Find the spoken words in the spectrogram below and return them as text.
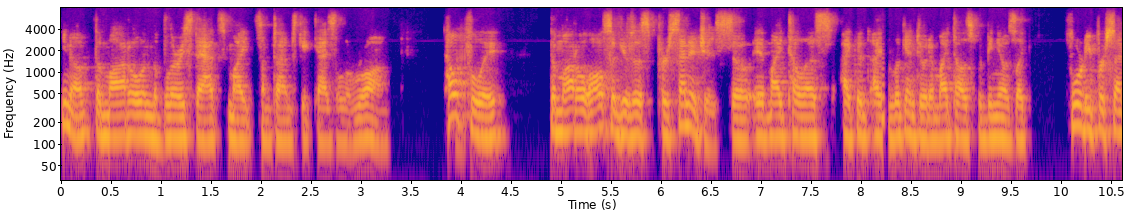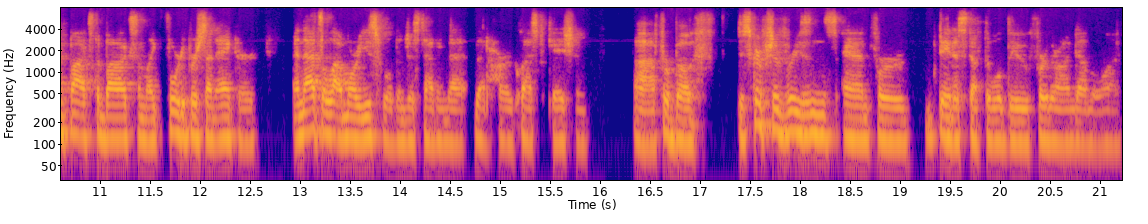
you know the model and the blurry stats might sometimes get guys a little wrong. Helpfully, the model also gives us percentages, so it might tell us I could I could look into it. It might tell us Fabinho is like 40% box to box and like 40% anchor. And that's a lot more useful than just having that, that hard classification uh, for both descriptive reasons and for data stuff that we'll do further on down the line.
